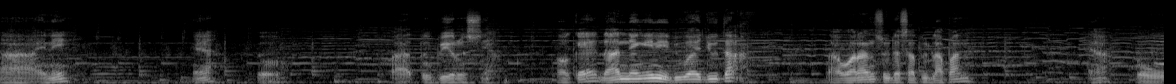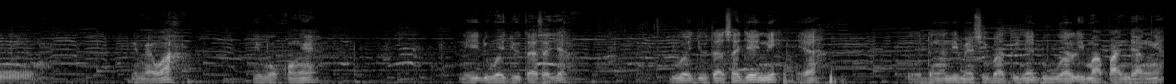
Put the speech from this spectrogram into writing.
Nah ini. Ya tuh. Batu virusnya. Oke dan yang ini 2 juta tawaran sudah 18 ya tuh. Ini mewah ini bokongnya. Ini 2 juta saja. 2 juta saja ini ya. Tuh dengan dimensi batunya 25 panjangnya.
